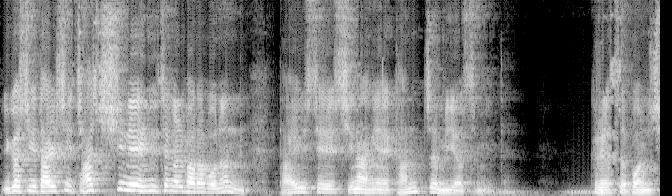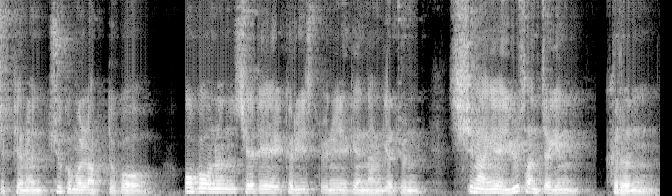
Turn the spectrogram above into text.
이것이 다윗이 자신의 인생을 바라보는 다윗의 신앙의 관점이었습니다. 그래서 본 시편은 죽음을 앞두고 오고 오는 세대의 그리스도인에게 남겨준 신앙의 유산적인 그런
